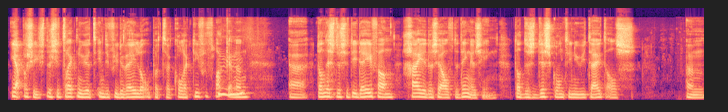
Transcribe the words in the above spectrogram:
ja, precies. Dus je trekt nu het individuele op het collectieve vlak. En dan, eh, dan is dus het idee van, ga je dezelfde dingen zien? Dat dus discontinuïteit als ehm,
